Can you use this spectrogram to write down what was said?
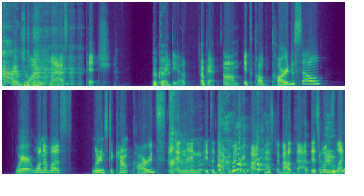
I have one last pitch. Okay. idea. Okay. Um, it's called Card Cell, where one of us learns to count cards, and then it's a documentary podcast about that. This one's less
